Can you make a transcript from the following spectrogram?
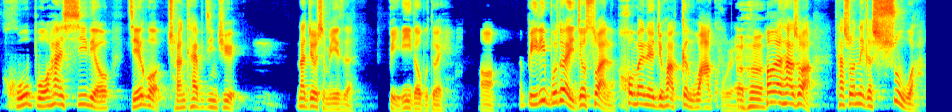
湖泊和溪流，结果船开不进去。嗯，那就什么意思？比例都不对哦。比例不对也就算了，后面那句话更挖苦人。Uh huh. 后面他说啊，他说那个树啊，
